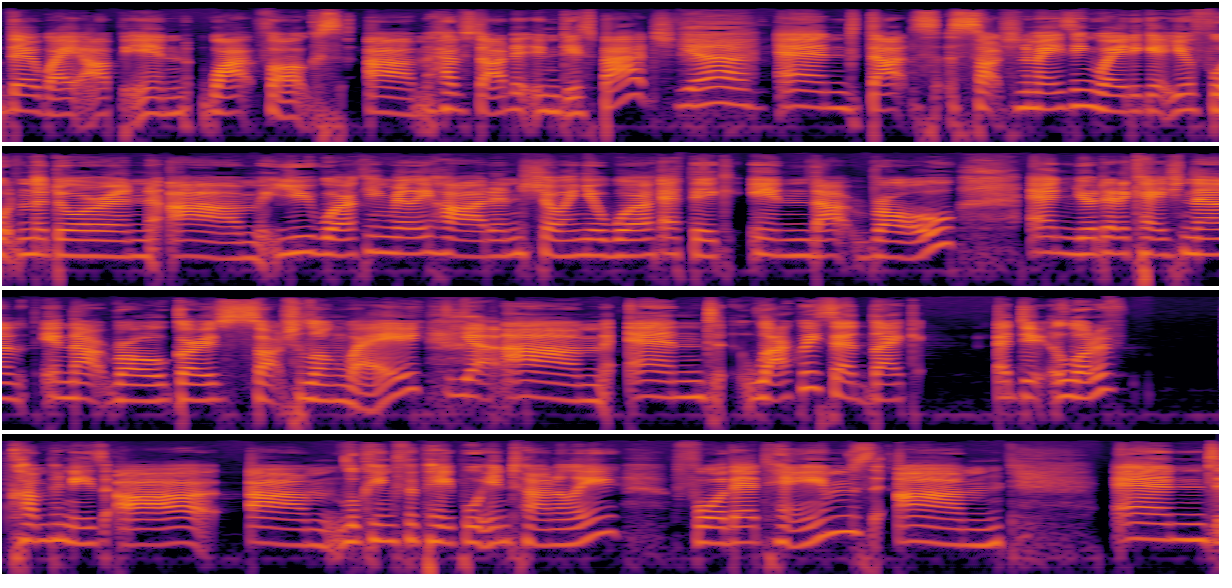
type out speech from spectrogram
their way up in White Fox um, have started in dispatch. Yeah. And that's such an amazing way to get your foot in the door and um, you working really hard and showing your work ethic in that role and your dedication in- that role goes such a long way. Yeah. Um, and like we said, like a, di- a lot of companies are um, looking for people internally for their teams. Um, and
